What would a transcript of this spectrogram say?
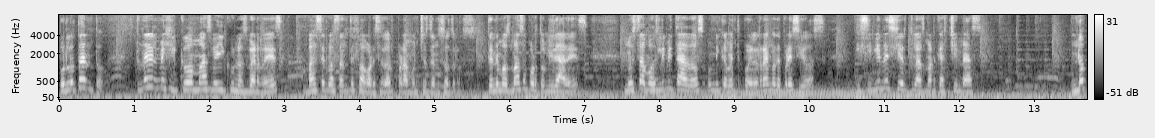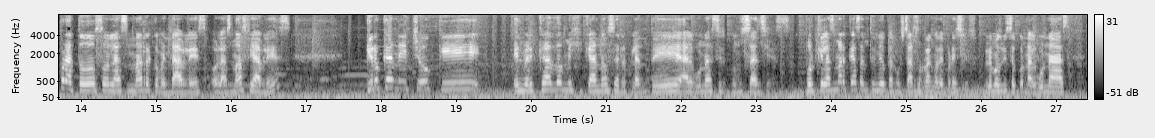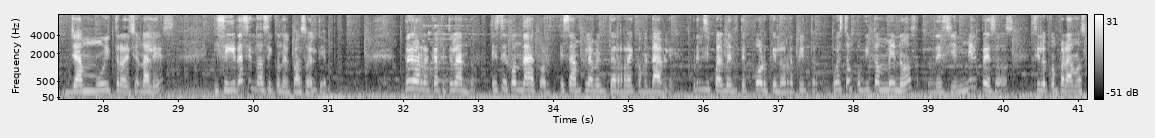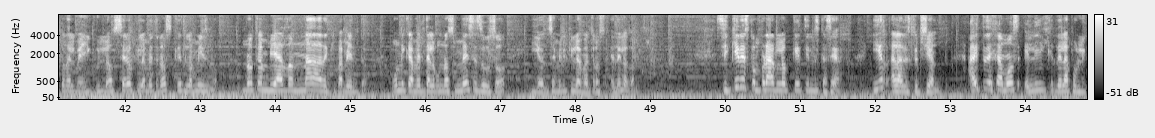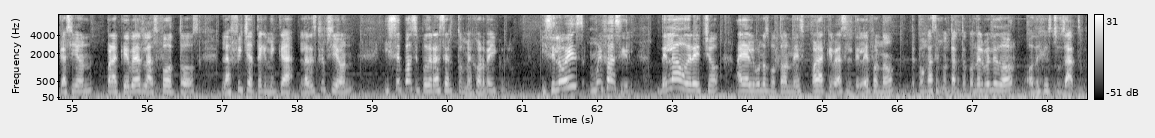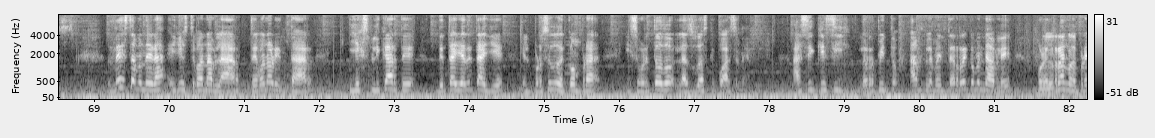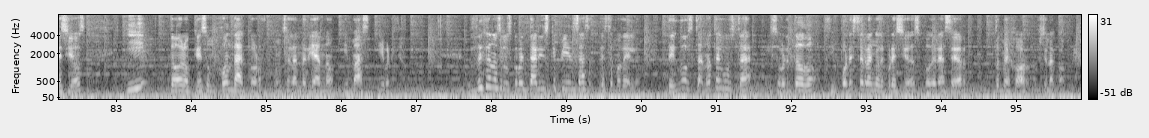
Por lo tanto, tener en México más vehículos verdes va a ser bastante favorecedor para muchos de nosotros. Tenemos más oportunidades, no estamos limitados únicamente por el rango de precios y si bien es cierto las marcas chinas no para todos son las más recomendables o las más fiables, creo que han hecho que el mercado mexicano se replantee algunas circunstancias. Porque las marcas han tenido que ajustar su rango de precios. Lo hemos visto con algunas ya muy tradicionales y seguirá siendo así con el paso del tiempo. Pero recapitulando, este Honda Accord es ampliamente recomendable, principalmente porque, lo repito, cuesta un poquito menos de 100 mil pesos si lo comparamos con el vehículo 0 kilómetros, que es lo mismo. No ha cambiado nada de equipamiento, únicamente algunos meses de uso y 11 mil kilómetros en el odómetro. Si quieres comprarlo, ¿qué tienes que hacer? Ir a la descripción. Ahí te dejamos el link de la publicación para que veas las fotos, la ficha técnica, la descripción y sepas si podrá ser tu mejor vehículo. Y si lo es, muy fácil. Del lado derecho hay algunos botones para que veas el teléfono, te pongas en contacto con el vendedor o dejes tus datos. De esta manera ellos te van a hablar, te van a orientar y explicarte detalle a detalle el proceso de compra y sobre todo las dudas que puedas tener. Así que sí, lo repito, ampliamente recomendable por el rango de precios y todo lo que es un Honda Accord, un sedán mediano y más híbrido. Déjanos en los comentarios qué piensas de este modelo. ¿Te gusta, no te gusta? Y sobre todo, si por este rango de precios podría ser tu mejor opción a compra.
